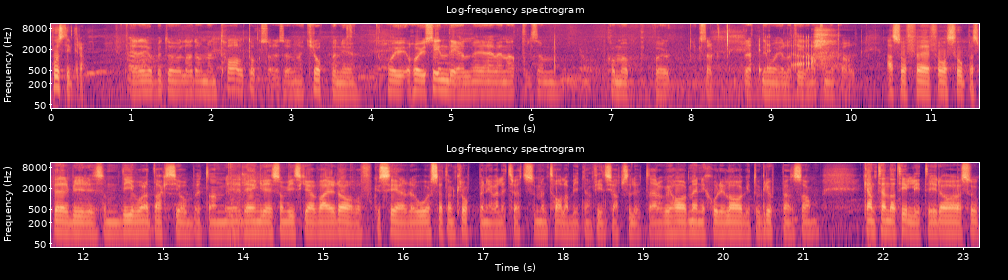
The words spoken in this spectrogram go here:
positivt idag. Är det jobbigt att ladda om mentalt också? Alltså, den här kroppen ju, har, ju, har ju sin del, även att liksom komma upp på exakt rätt nivå hela tiden mentalt. Alltså för, för oss fotbollsspelare blir det som, det är vårt dagsjobb utan det, det är en grej som vi ska göra varje dag, vara fokuserade oavsett om kroppen är väldigt trött så mentala biten finns ju absolut där och vi har människor i laget och gruppen som kan tända till lite. Idag så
